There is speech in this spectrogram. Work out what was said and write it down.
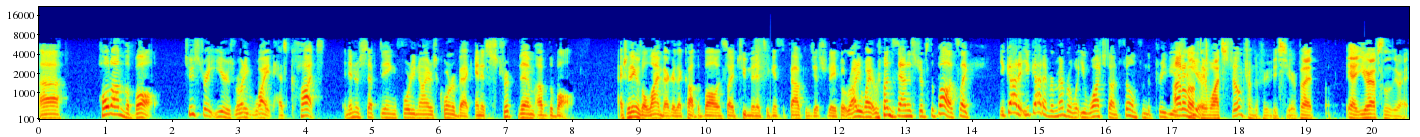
uh, hold on to the ball. Two straight years, Roddy White has caught an intercepting 49ers cornerback and has stripped them of the ball. Actually, I think it was a linebacker that caught the ball inside two minutes against the Falcons yesterday. But Roddy White runs down and strips the ball. It's like you got to you got to remember what you watched on film from the previous. I don't know year. if they watched film from the previous year, but yeah, you're absolutely right.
